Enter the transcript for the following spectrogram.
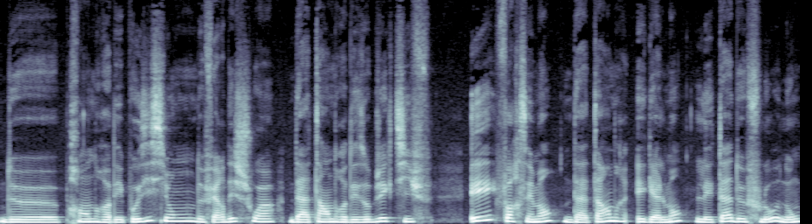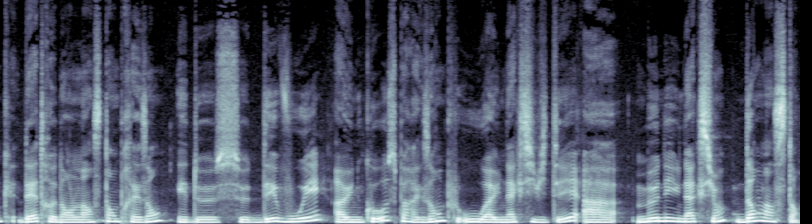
de prendre des positions, de faire des choix, d'atteindre des objectifs et forcément d'atteindre également l'état de flow, donc d'être dans l'instant présent et de se dévouer à une cause par exemple ou à une activité, à mener une action dans l'instant.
